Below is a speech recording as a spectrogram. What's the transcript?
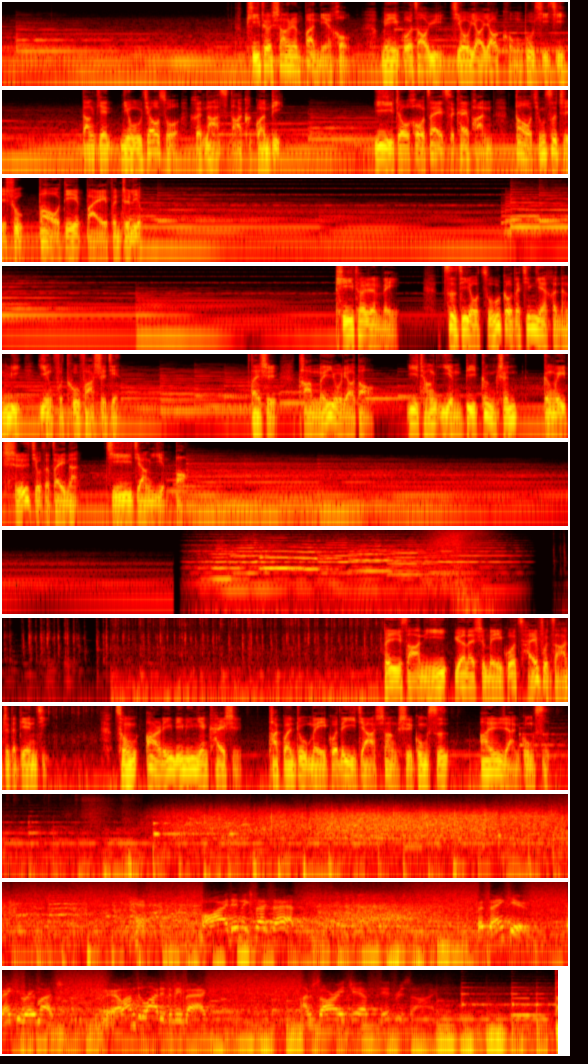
皮特上任半年后，美国遭遇九幺幺恐怖袭击。当天，纽交所和纳斯达克关闭。一周后再次开盘，道琼斯指数暴跌百分之六。皮特认为，自己有足够的经验和能力应付突发事件，但是他没有料到，一场隐蔽更深、更为持久的灾难即将引爆。贝萨尼原来是美国财富杂志的编辑，从二零零零年开始，他关注美国的一家上市公司——安然公司。Boy, I didn't expect that. But thank you. Thank you very much. Well, I'm delighted to be back. I'm sorry Jeff did resign.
